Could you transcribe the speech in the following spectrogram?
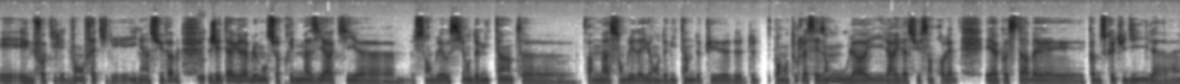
Et, une fois qu'il est devant, en fait, il est, il est insuivable. Mhm. J'ai été agréablement surpris de Mazia qui me semblait aussi en demi-teinte, enfin m'a semblé d'ailleurs en demi-teinte depuis euh, pendant toute la saison où là il arrive à suivre sans problème et Acosta ben, comme ce que tu dis il a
